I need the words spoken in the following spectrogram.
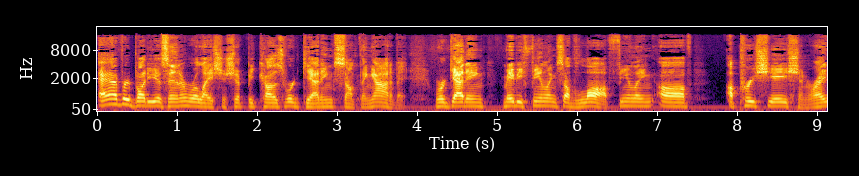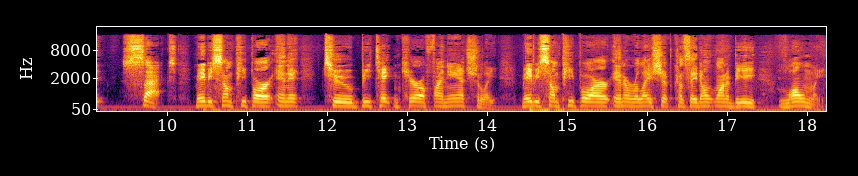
everybody is in a relationship because we're getting something out of it. We're getting maybe feelings of love, feeling of appreciation, right? Sex. Maybe some people are in it to be taken care of financially. Maybe some people are in a relationship because they don't want to be lonely.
